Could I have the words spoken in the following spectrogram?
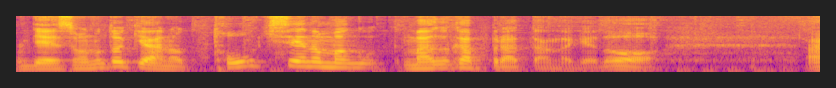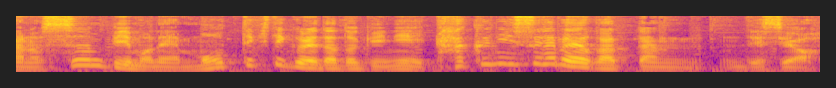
でその時あの陶器製のマグマグカップだったんだけどあの駿府もね持ってきてくれた時に確認すればよかったんですよ。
